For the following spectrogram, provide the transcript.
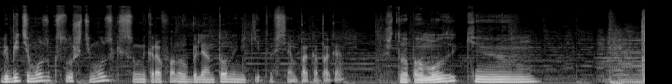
любите музыку, слушайте музыку. С у микрофонов были Антон и Никита. Всем пока-пока. Что по музыке? thank you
